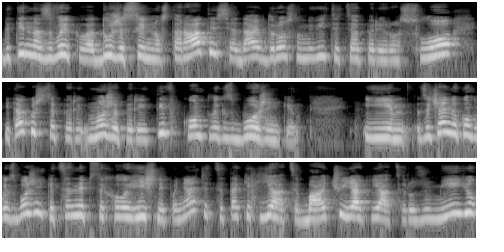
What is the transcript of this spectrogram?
дитина звикла дуже сильно старатися, да, і в дорослому віці це переросло, і також це може перейти в комплекс боженьки. І, звичайно, комплекс боженьки це не психологічне поняття, це так, як я це бачу, як я це розумію,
